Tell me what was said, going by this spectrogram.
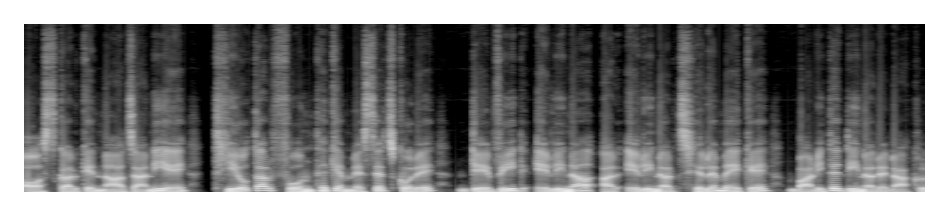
অস্কারকে না জানিয়ে থিও তার ফোন থেকে মেসেজ করে ডেভিড, এলিনা আর এলিনার ছেলে মেয়েকে বাড়িতে ডিনারে ডাকল।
